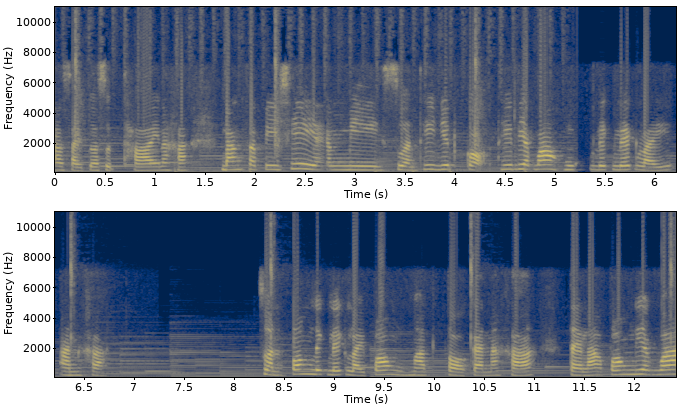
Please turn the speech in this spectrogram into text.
อาศัยตัวสุดท้ายนะคะ บางสปีชีส์ยังมีส่วนที่ยึดเกาะที่เรียกว่าฮุกเล็กๆหลอันค่ะ ส่วนป้องเล็กๆหลป้องมาต่อกันนะคะ แต่ละป้องเรียกว่า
